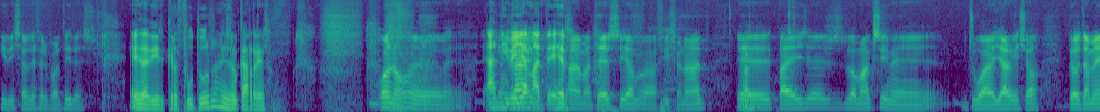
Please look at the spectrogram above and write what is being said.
i deixar de fer partides. És a dir, que el futur és el carrer. Bueno, eh, a nivell amateur. Amateur, sí, aficionat eh, per ells és el màxim eh, jugar a llarg i això, però també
